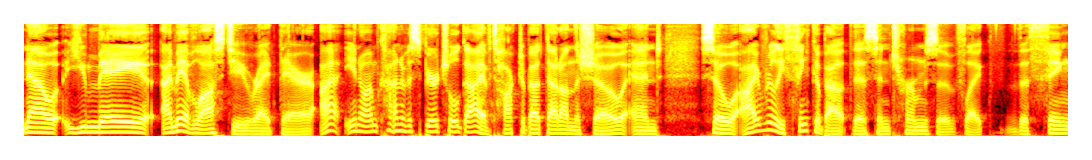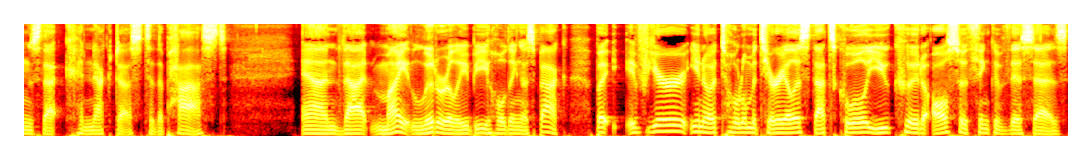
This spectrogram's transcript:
Now, you may, I may have lost you right there. I, you know, I'm kind of a spiritual guy. I've talked about that on the show. And so I really think about this in terms of like the things that connect us to the past and that might literally be holding us back. But if you're, you know, a total materialist, that's cool. You could also think of this as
